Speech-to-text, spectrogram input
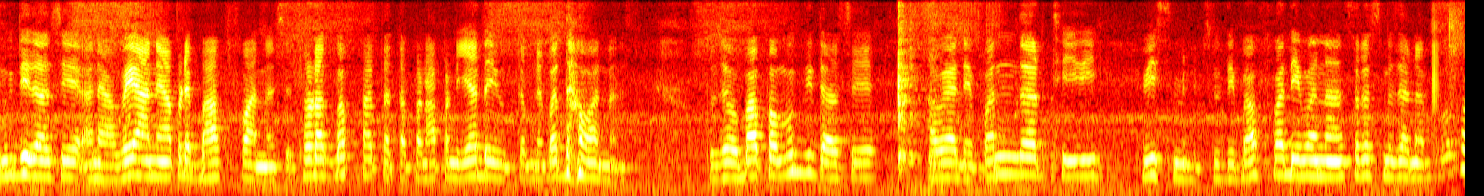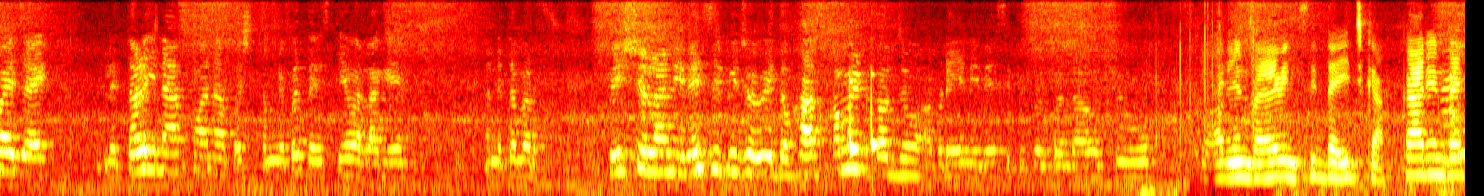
મૂકી દીધા છે અને હવે આને આપણે બાફવાના છે. થોડાક બાફાતા હતા, પણ આપણને યાદ આવ્યું તમને બતાવવાના છે. તો જો બાફા મૂકી દીધા છે હવે આને પંદરથી વીસ મિનિટ સુધી બાફવા દેવાના. સરસ મજાના બફાઈ જાય. એટલે તળી નાખવાના, પછી તમને બતાવીશ કેવા લાગે. અને તમારે સ્પેશિયલ આની રેસીપી જોવી તો ખાસ કમેન્ટ કરજો. આપણે એની રેસીપી પર બતાવશું. કાર્યનભાઈ આવીને સીધા ઈચકા કાર્યનભાઈ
